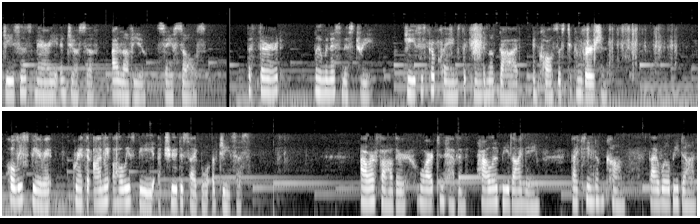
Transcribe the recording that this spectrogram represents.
Jesus, Mary, and Joseph, I love you, save souls. The third luminous mystery Jesus proclaims the kingdom of God and calls us to conversion. Holy Spirit, grant that I may always be a true disciple of Jesus. Our Father, who art in heaven, hallowed be thy name. Thy kingdom come, thy will be done,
